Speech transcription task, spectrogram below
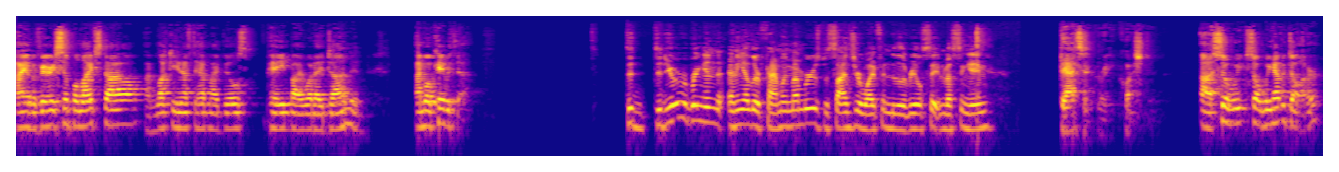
I have a very simple lifestyle. I'm lucky enough to have my bills paid by what I've done, and I'm okay with that. Did Did you ever bring in any other family members besides your wife into the real estate investing game? That's a great question. Uh, so we so we have a daughter.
